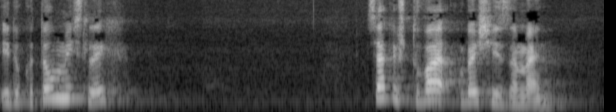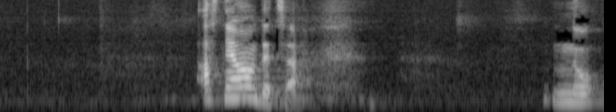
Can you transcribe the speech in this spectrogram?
и докато мислех, сякаш това беше и за мен. Аз нямам деца. Но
